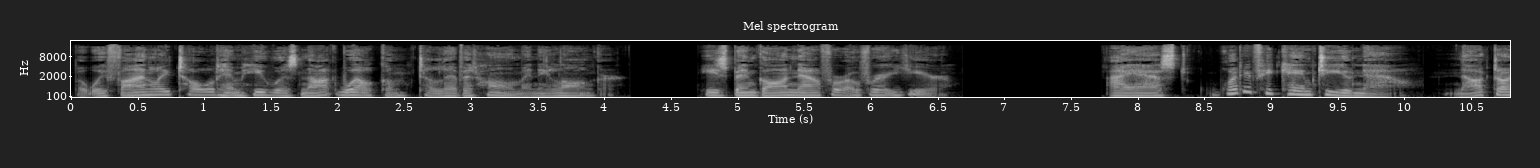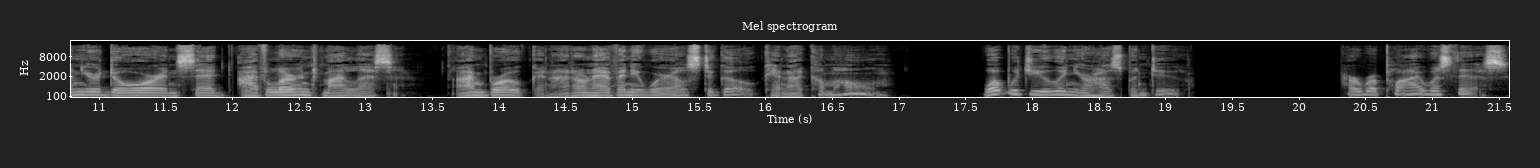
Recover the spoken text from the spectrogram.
but we finally told him he was not welcome to live at home any longer. He's been gone now for over a year. I asked, What if he came to you now, knocked on your door, and said, I've learned my lesson. I'm broke and I don't have anywhere else to go. Can I come home? What would you and your husband do? Her reply was this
